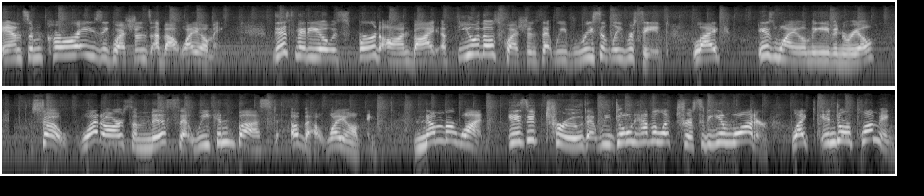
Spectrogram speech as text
and some crazy questions about Wyoming. This video is spurred on by a few of those questions that we've recently received, like, is Wyoming even real? So, what are some myths that we can bust about Wyoming? Number one, is it true that we don't have electricity and water, like indoor plumbing?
